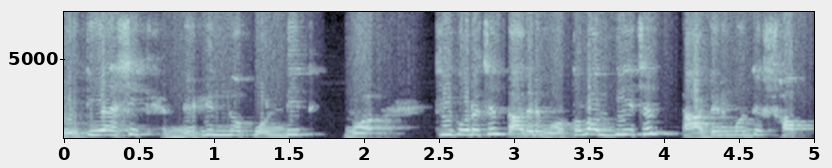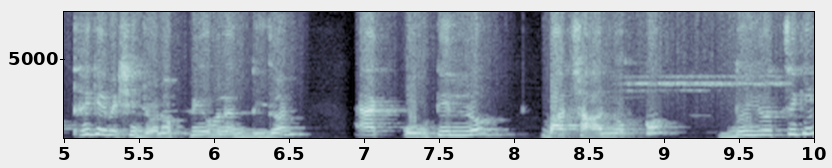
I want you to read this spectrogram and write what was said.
ঐতিহাসিক বিভিন্ন পণ্ডিত কি করেছেন? তাদের মতবাদ দিয়েছেন। তাদের মধ্যে সব থেকে বেশি জনপ্রিয় হলেন দুজন এক কৌটিল্য বা চাণক্য, দুই হচ্ছে কি?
